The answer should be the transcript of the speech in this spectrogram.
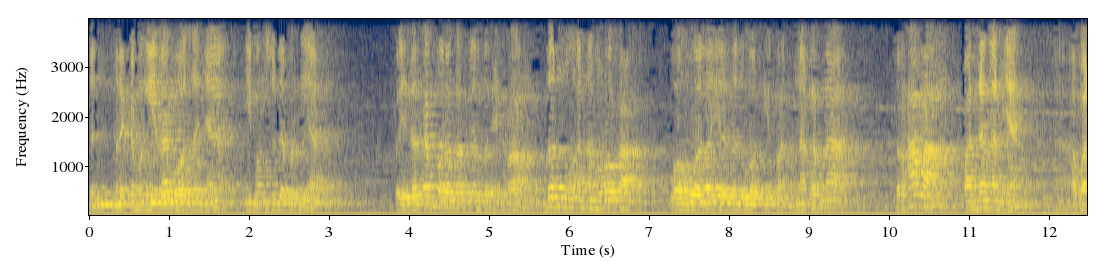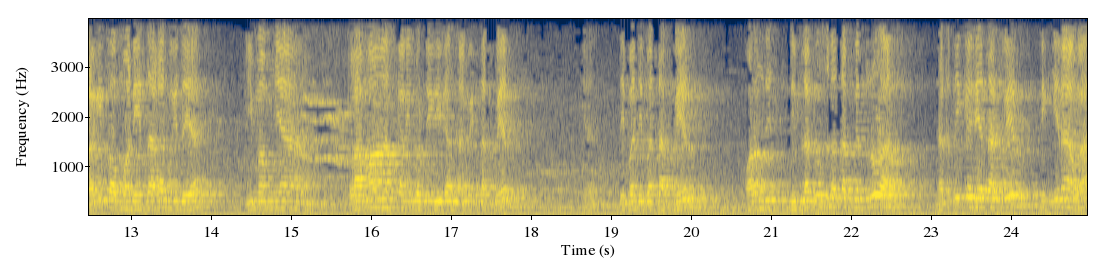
dan mereka mengira bahwasanya imam sudah berniat. Fa idza kabbara takbiratul ihram dhannu annahu raka wa la yazalu. Nah, karena terhalang pandangannya, apalagi kaum wanita kan begitu ya. Imamnya lama sekali berdiri dan sambil takbir, ya, tiba-tiba takbir, orang di, di belakang sudah takbir duluan. Nah, ketika dia takbir, dikira apa?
